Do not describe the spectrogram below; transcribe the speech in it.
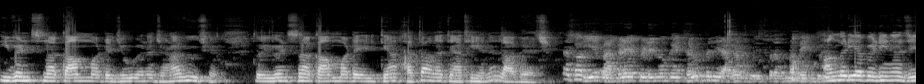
ઇવેન્ટ્સના કામ માટે જેવું એને જણાવ્યું છે. તો ઇવેન્ટ્સના કામ માટે એ ત્યાં હતા અને ત્યાંથી એને લાવ્યા છે? આંગળીયા પેઢીના જે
